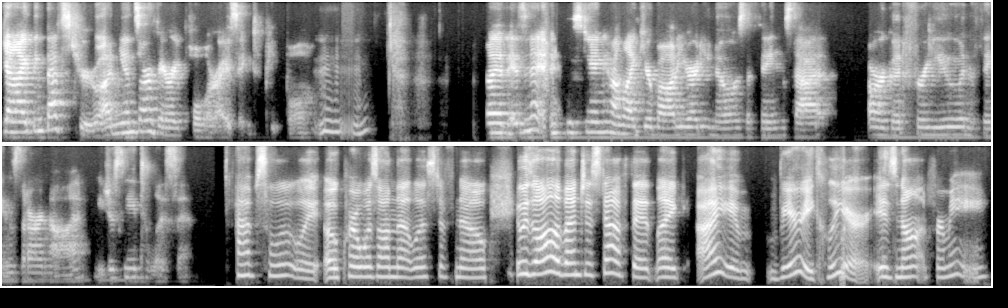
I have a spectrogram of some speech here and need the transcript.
Yeah, I think that's true. Onions are very polarizing to people. Mm-hmm. But isn't it interesting how like your body already knows the things that are good for you and the things that are not? You just need to listen. Absolutely. Okra was on that list of no. It was all a bunch of stuff that like I am very clear is not for me.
